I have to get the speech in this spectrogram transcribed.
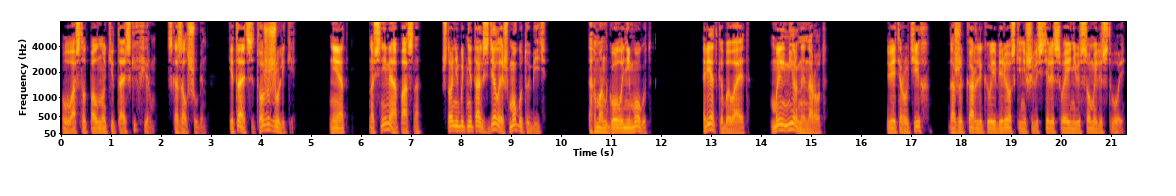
У вас тут полно китайских фирм, сказал Шубин. Китайцы тоже жулики? Нет, но с ними опасно. Что-нибудь не так сделаешь, могут убить. А монголы не могут. Редко бывает. Мы мирный народ. Ветер утих, даже карликовые березки не шелестели своей невесомой листвой.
